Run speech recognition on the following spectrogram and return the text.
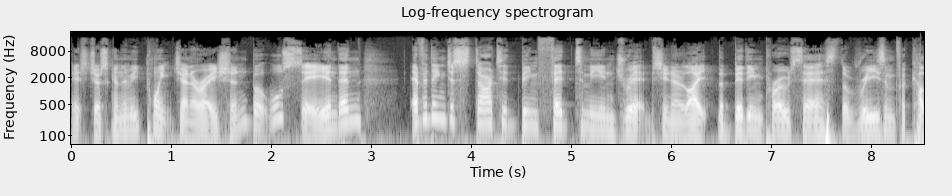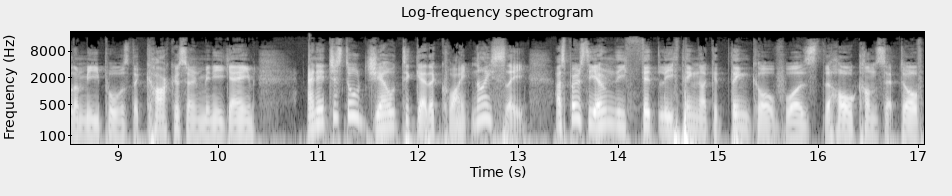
It's just going to be point generation, but we'll see. And then everything just started being fed to me in dribs, you know, like the bidding process, the reason for color meeples, the Carcassonne minigame, and it just all gelled together quite nicely. I suppose the only fiddly thing I could think of was the whole concept of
